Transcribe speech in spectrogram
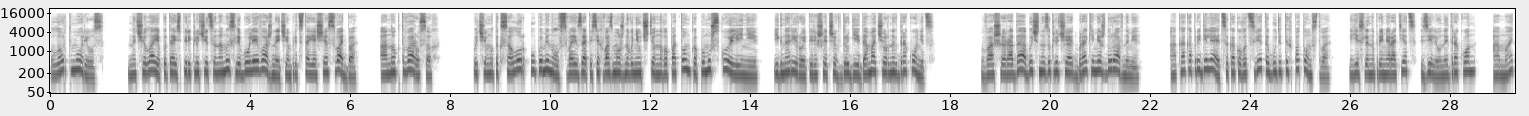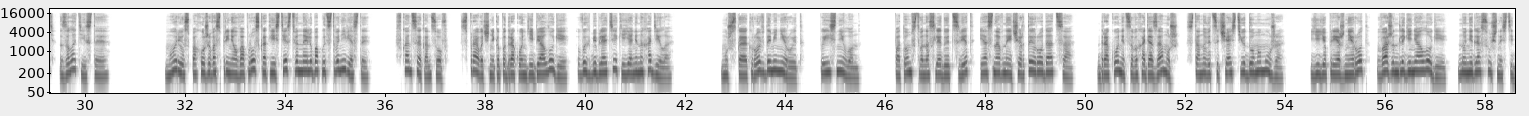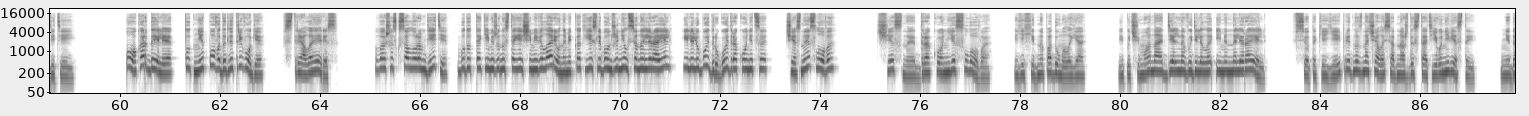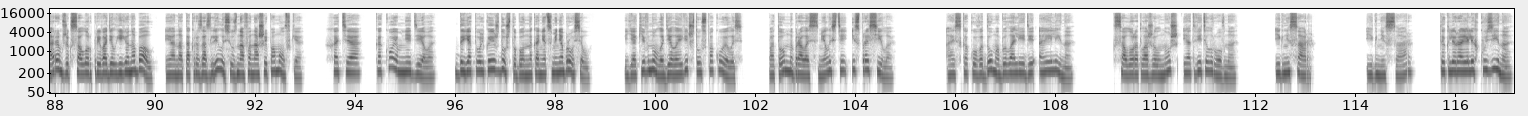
Лорд Мориус, Начала я, пытаясь переключиться на мысли более важные, чем предстоящая свадьба. О Ноктварусах. Почему-то Ксалор упомянул в своих записях возможного неучтенного потомка по мужской линии, игнорируя перешедших в другие дома черных драконец. Ваши рода обычно заключают браки между равными. А как определяется, какого цвета будет их потомство, если, например, отец – зеленый дракон, а мать – золотистая? Мориус, похоже, воспринял вопрос как естественное любопытство невесты. В конце концов, справочника по драконьей биологии в их библиотеке я не находила. «Мужская кровь доминирует», — пояснил он. Потомство наследует цвет и основные черты рода отца. Драконица, выходя замуж, становится частью дома мужа. Ее прежний род важен для генеалогии, но не для сущности детей. «О, Корделия, Тут нет повода для тревоги», — встряла Эрис. «Ваши с Ксалором дети будут такими же настоящими Виларионами, как если бы он женился на Лираэль или любой другой драконице. Честное слово». «Честное драконье слово», — ехидно подумала я. «И почему она отдельно выделила именно Лираэль? Все-таки ей предназначалось однажды стать его невестой. Недаром же Ксалор приводил ее на бал. И она так разозлилась, узнав о нашей помолвке. Хотя, какое мне дело? Да я только и жду, чтобы он наконец меня бросил. Я кивнула, делая вид, что успокоилась. Потом набралась смелости и спросила. «А из какого дома была леди Аэлина?» Ксалор отложил нож и ответил ровно. «Игнисар». «Игнисар? Так Лираэль их кузина?»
